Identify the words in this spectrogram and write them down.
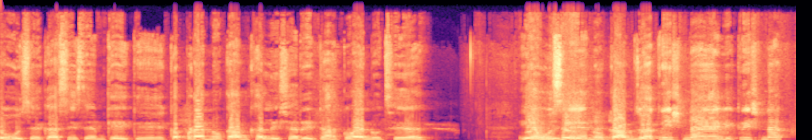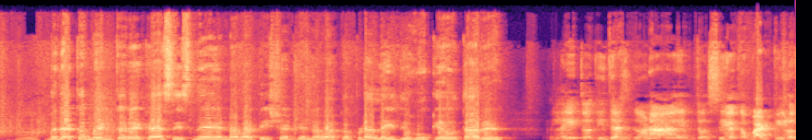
એવું છે કે આશીષ એમ કે કપડાનું કામ ખાલી શરીર ઢાંકવાનું છે. એવું છે એનું કામ. જો કૃષ્ણા આવી કૃષ્ણા બધા કમેન્ટ કરે કે આશીષ ને નવા ટી શર્ટ કે નવા કપડા લઈ દે. હું કેવું તારે? લઈ તો દીધા ઘણા એમ તો છે કબાટ છે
